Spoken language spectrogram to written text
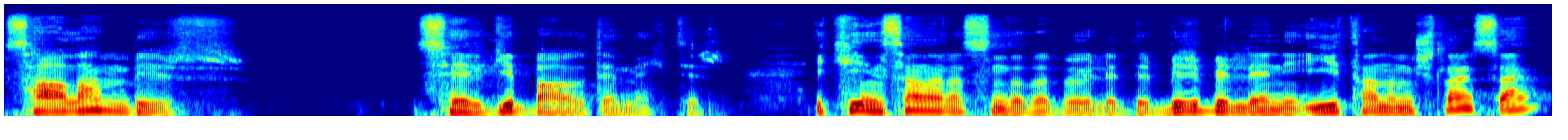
sağlam bir sevgi bağı demektir. İki insan arasında da böyledir. Birbirlerini iyi tanımışlarsa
